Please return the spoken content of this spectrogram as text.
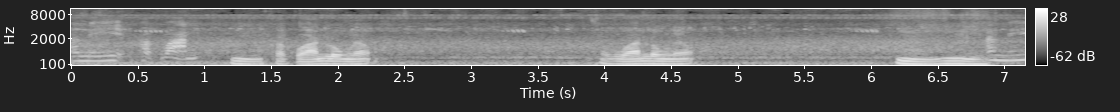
อันนี้ผักผักหวานอืมผักหวานลงแล้วผักหวานลงแล้ว อืมอืมอันนี้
